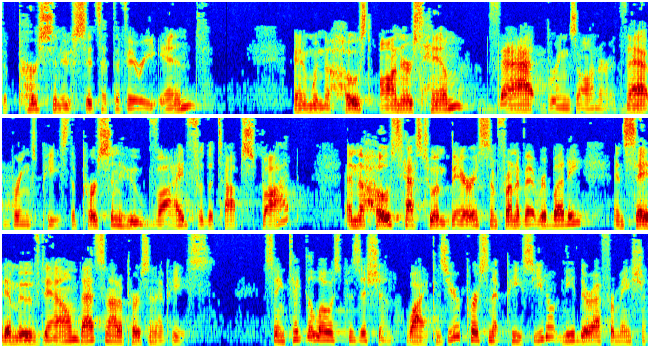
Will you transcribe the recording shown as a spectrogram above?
The person who sits at the very end, and when the host honors him, that brings honor. That brings peace. The person who vied for the top spot, and the host has to embarrass in front of everybody and say to move down, that's not a person at peace. Saying, take the lowest position. Why? Because you're a person at peace. You don't need their affirmation.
